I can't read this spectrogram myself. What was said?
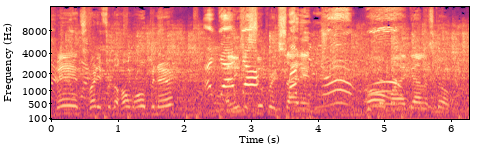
The bins, ready for the home opener. Elisa's super excited. Oh my god, let's go.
